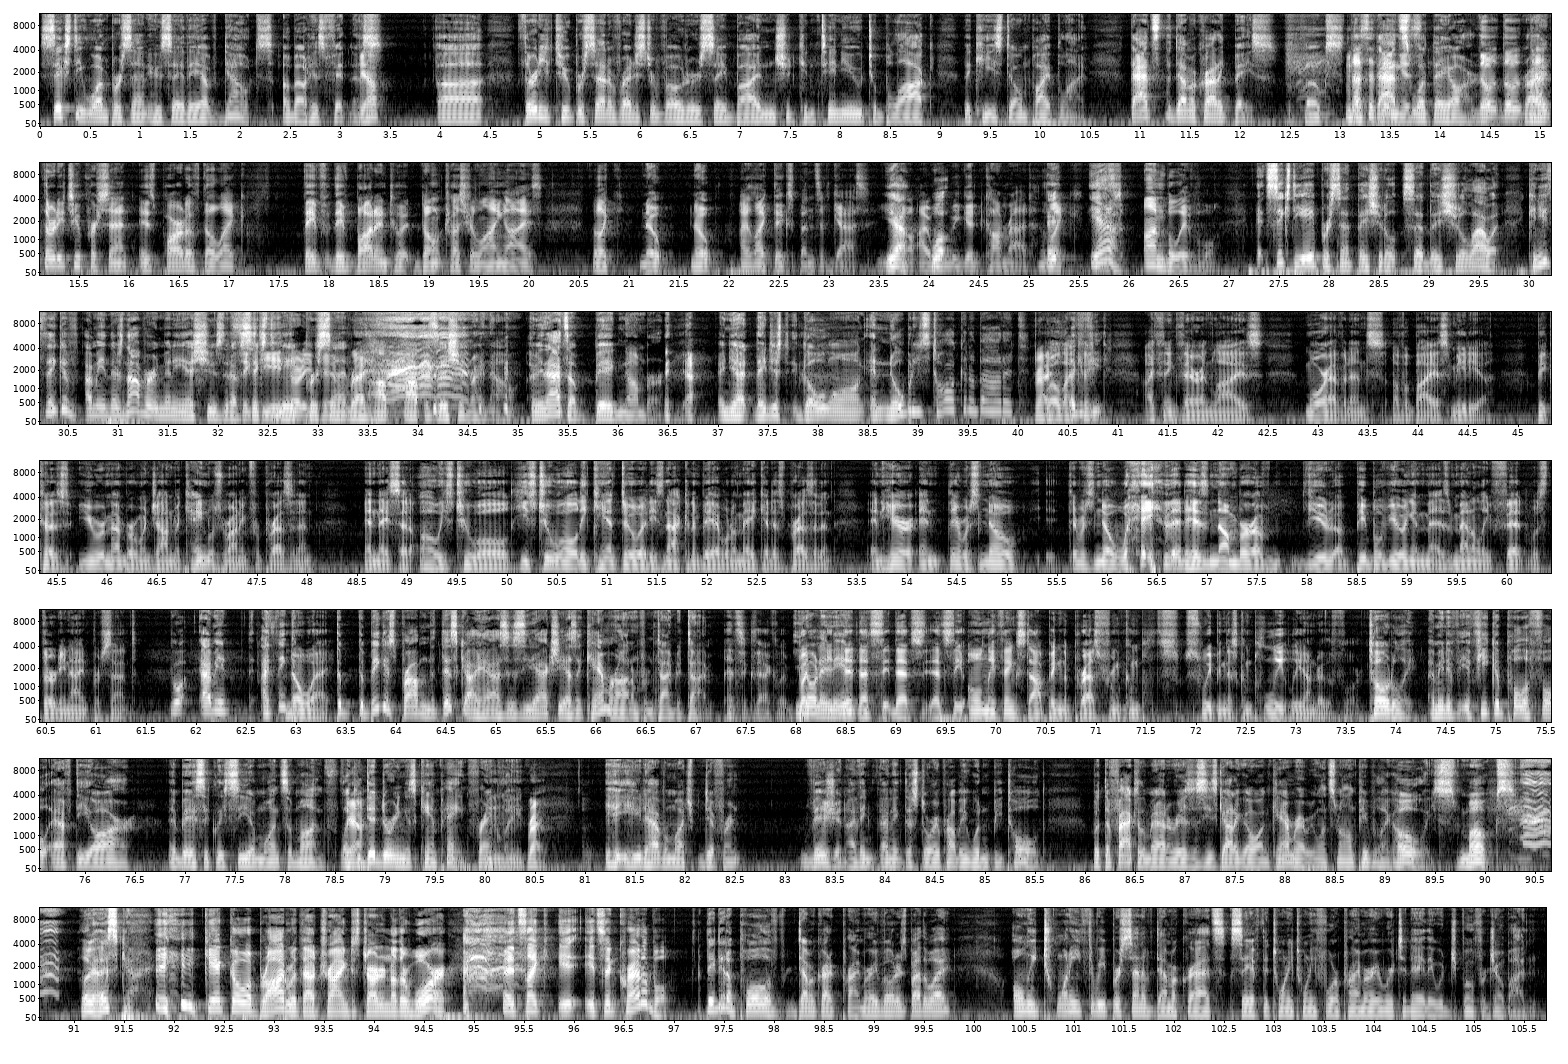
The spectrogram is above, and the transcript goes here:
61% who say they have doubts about his fitness. Yeah. Uh, 32% of registered voters say Biden should continue to block the Keystone Pipeline. That's the Democratic base, folks. That's Like, the thing. That's is what they are. Tho- tho- right? That thirty-two percent is part of the like, they've they've bought into it. Don't trust your lying eyes. They're like, nope, nope. I like the expensive gas. You Yeah, know, I well, will be good comrade. it- Like, yeah. it's unbelievable. At 68% they should said they should allow it. Can you think of I mean there's not very many issues that have 68, 68% Right. op- opposition right now. I mean that's a big number. Yeah. And yet they just go along and nobody's talking about it. Right. Well, I Like, if think you- I think therein lies more evidence of a biased media, because you remember when John McCain was running for president, and they said, "Oh, he's too old. He's too old. He can't do it. He's not going to be able to make it as president." And here, and there was no, there was no way that his number of viewed of people viewing him as mentally fit was thirty nine percent. Well, I mean, I think No the, way. The, the biggest problem that this guy has is he actually has a camera on him from time to time. That's exactly. You know what I mean? it- that's the, that's that's the only thing stopping the press from com- sweeping this completely under the floor. Totally. I mean, if, if he could pull a full FDR and basically see him once a month, like Yeah. he did during his campaign, frankly, mm-hmm. Right. he'd have a much different vision. I think I think the story probably wouldn't be told. But the fact of the matter is, is he's got to go on camera every once in a while, and people are like, "Holy smokes, look at this guy!" He can't go abroad without trying to start another war. it's like it, it's incredible. They did a poll of Democratic primary voters, by the way. Only 23% of Democrats say if the 2024 primary were today, they would vote for Joe Biden.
